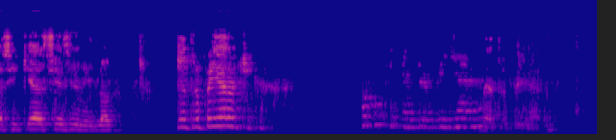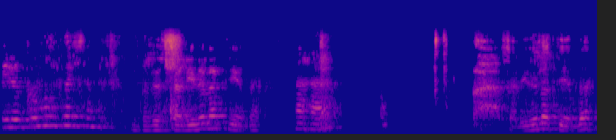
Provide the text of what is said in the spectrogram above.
Así que así es en mi blog. Me atropellaron, chica. ¿Cómo que te atropellaron? Me atropellaron. Pero ¿cómo fue eso? Entonces salí de la tienda, Ajá. salí de la tienda,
